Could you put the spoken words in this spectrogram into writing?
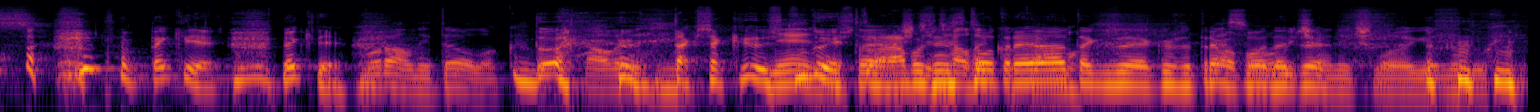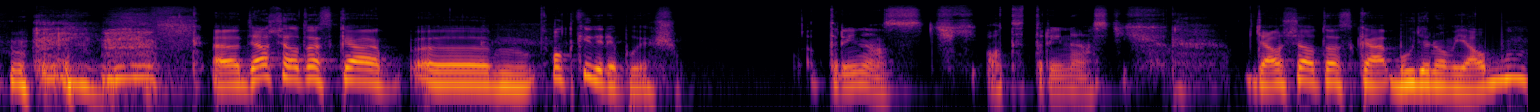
pekne, pekne. Morálny teolog. Do, ale... tak však študuješ nie, to náboženstvo treba, takže akože treba ja povedať, že... človek, jednoduchý. Ďalšia otázka, um, odkedy repuješ? 13, od 13. Ďalšia otázka, bude nový album?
